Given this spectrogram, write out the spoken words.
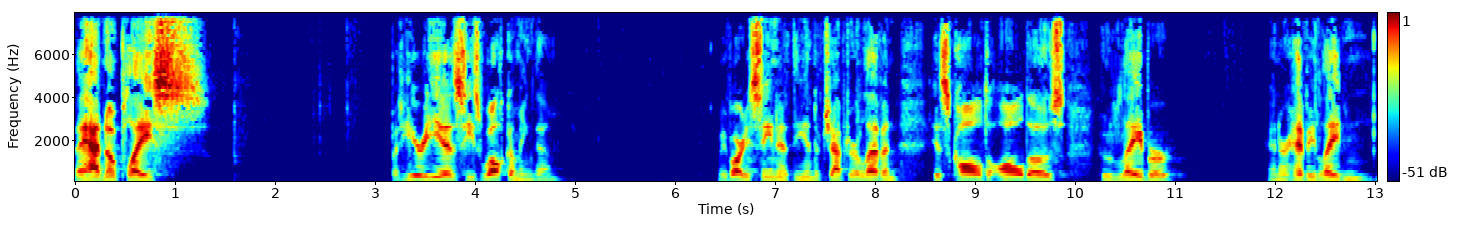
They had no place. But here he is, he's welcoming them. We've already seen it at the end of chapter 11, his call to all those who labor and are heavy laden.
